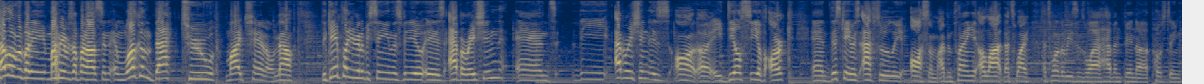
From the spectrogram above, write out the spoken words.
Hello everybody, my name is Upright Austin, and welcome back to my channel. Now, the gameplay you're going to be seeing in this video is Aberration, and the Aberration is uh, uh, a DLC of Ark, and this game is absolutely awesome. I've been playing it a lot, that's why that's one of the reasons why I haven't been uh, posting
